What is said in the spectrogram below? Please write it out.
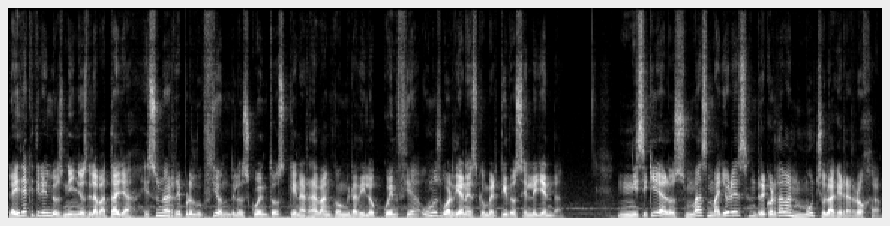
La idea que tienen los niños de la batalla es una reproducción de los cuentos que narraban con gradilocuencia unos guardianes convertidos en leyenda. Ni siquiera los más mayores recordaban mucho la Guerra Roja,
